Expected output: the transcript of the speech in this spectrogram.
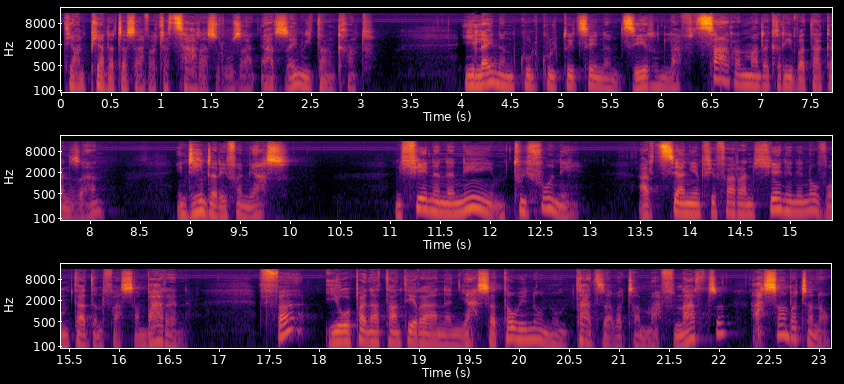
te hampianatra zavatra tsara azy roa zany ary zay no hitan kanto ilaina ny kolokolo toetsaina mijery ny lafy tsara ny mandrakariva tahaka an'izany indrindra rehefa miasa ny fiainana anie mitoy foana e ary tsy any am fiafaran'ny fiainana ianao vao mitady ny fahasambarana fa eo am-panatanterahana ny asa atao ianao no mitady zavatra mahafinaritra asambatra anao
